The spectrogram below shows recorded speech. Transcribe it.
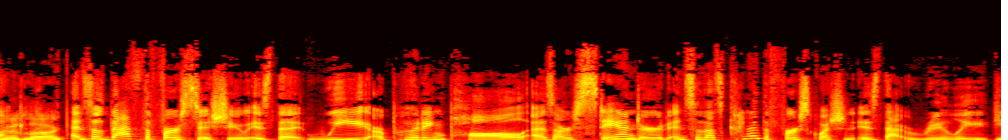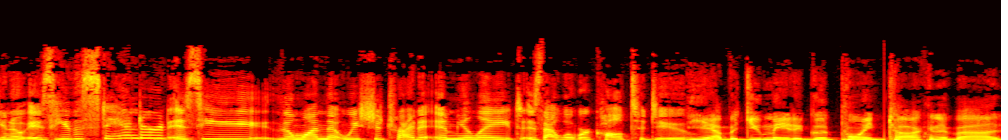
good luck. And so that's the first issue is that we are putting Paul as our standard. And so that's kind of the first question. Is that really, you know, is he the standard? Is he the one that we should try to emulate? Is that what we're called to do? Yeah, but you made a good point talking about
